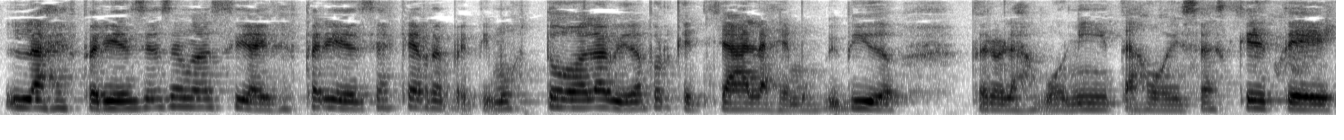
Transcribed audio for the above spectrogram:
las experiencias son así, hay experiencias que repetimos toda la vida porque ya las hemos vivido, pero las bonitas o esas que te,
